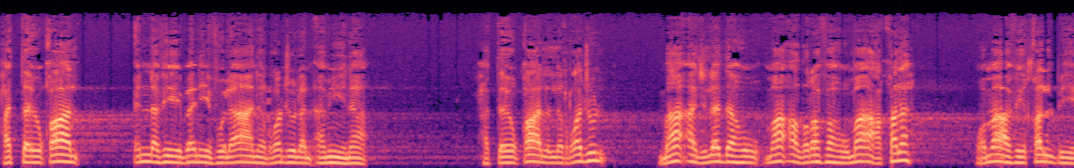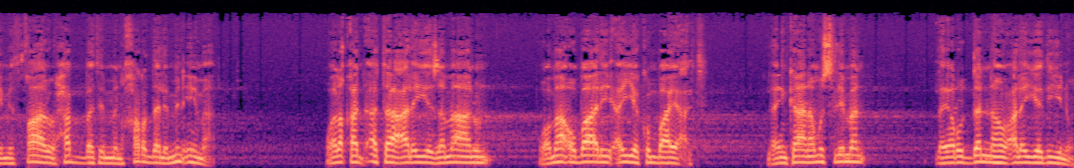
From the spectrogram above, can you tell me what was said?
حتى يقال إن في بني فلان رجلا امينا. حتى يقال للرجل ما أجلده ما أظرفه ما أعقله وما في قلبه مثقال حبة من خردل من إيمان. ولقد أتى علي زمان وما أبالي أيكم بايعت. لئن كان مسلما ليردنه علي دينه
